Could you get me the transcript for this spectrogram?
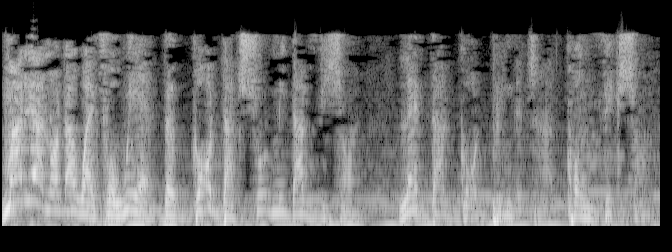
Marry another wife for where? The God that showed me that vision. Let that God bring the child. Conviction.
